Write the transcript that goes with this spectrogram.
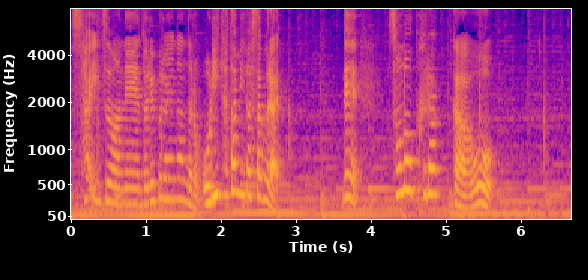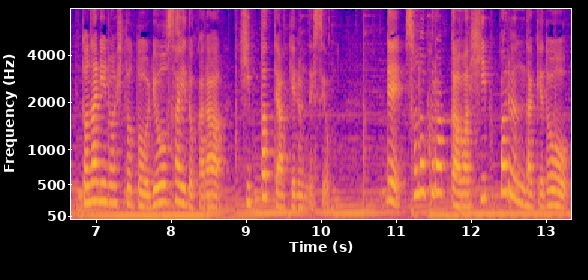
サイズはねどれぐらいなんだろう折りたたみ傘ぐらい。でそのクラッカーを隣の人と両サイドから引っ張って開けるんですよ。でそのクラッカーは引っ張るんだけど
